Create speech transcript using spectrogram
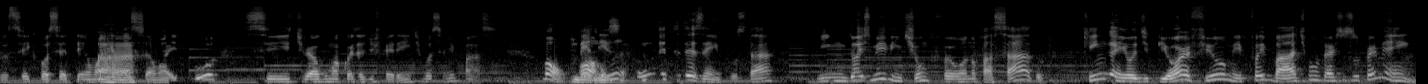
eu sei que você tem uma Aham. relação aí sua, se tiver alguma coisa diferente, você me passa. Bom, ó, Beleza. um, um desses exemplos, tá? Em 2021, que foi o ano passado, quem ganhou de pior filme foi Batman vs Superman.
